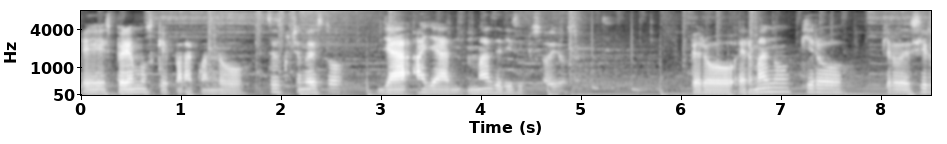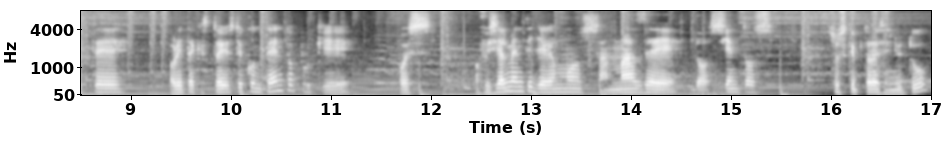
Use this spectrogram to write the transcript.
Eh, esperemos que para cuando estés escuchando esto ya hayan más de 10 episodios. Pero hermano, quiero, quiero decirte ahorita que estoy, estoy contento porque pues oficialmente llegamos a más de 200 suscriptores en YouTube.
